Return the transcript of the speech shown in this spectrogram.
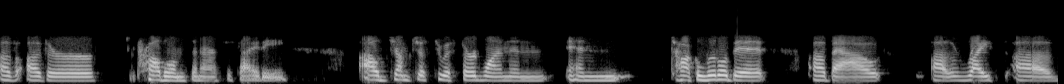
of other problems in our society. I'll jump just to a third one and and talk a little bit about uh, the rights of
